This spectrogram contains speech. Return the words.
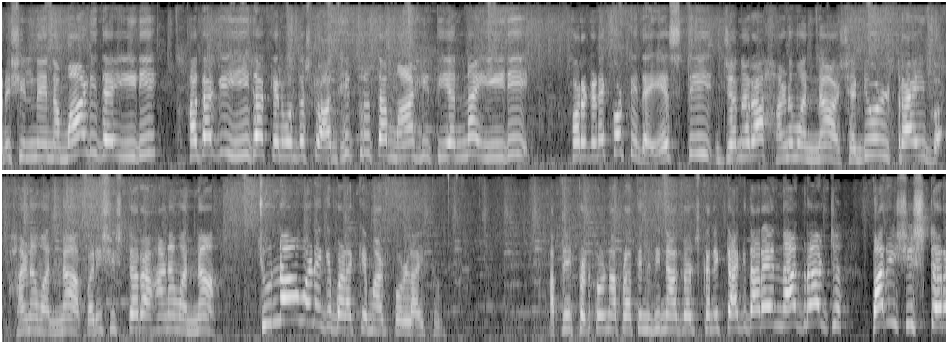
ಪರಿಶೀಲನೆಯನ್ನ ಮಾಡಿದೆ ಇಡಿ. ಹಾಗಾಗಿ ಈಗ ಕೆಲವೊಂದಷ್ಟು ಅಧಿಕೃತ ಮಾಹಿತಿಯನ್ನ ಇಡಿ ಹೊರಗಡೆ ಕೊಟ್ಟಿದೆ. ಎಸ್ ಟಿ ಜನರ ಹಣವನ್ನ, ಶೆಡ್ಯೂಲ್ ಟ್ರೈಬ್ ಹಣವನ್ನ, ಪರಿಶಿಷ್ಟರ ಹಣವನ್ನ ಚುನಾವಣೆಗೆ ಬಳಕೆ ಮಾಡಿಕೊಳ್ಳಾಯಿತು. ಅಪ್ಡೇಟ್ ಪಡ್ಕೊಳ್ಳೋಣ. ಪ್ರತಿನಿಧಿ ನಾಗರಾಜ್ ಕನೆಕ್ಟ್ ಆಗಿದ್ದಾರೆ. ನಾಗರಾಜ್, ಪರಿಶಿಷ್ಟರ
